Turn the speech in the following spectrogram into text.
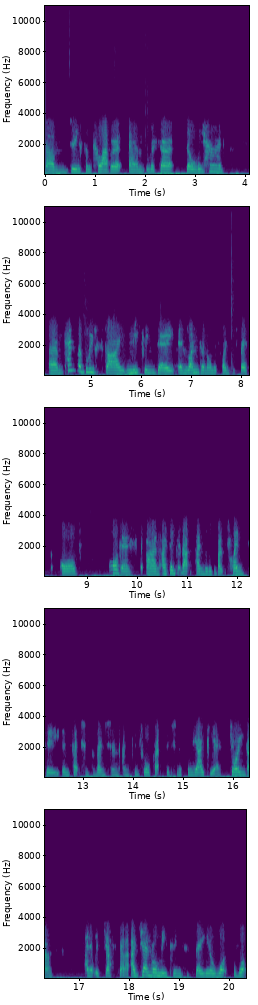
um, doing some collaborative um, research. So we had um, kind of a blue sky meeting day in London on the 25th of August, and I think at that time there was about 20 infection prevention and control practitioners from the IPS joined us, and it was just a, a, general meeting to say, you know, what what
